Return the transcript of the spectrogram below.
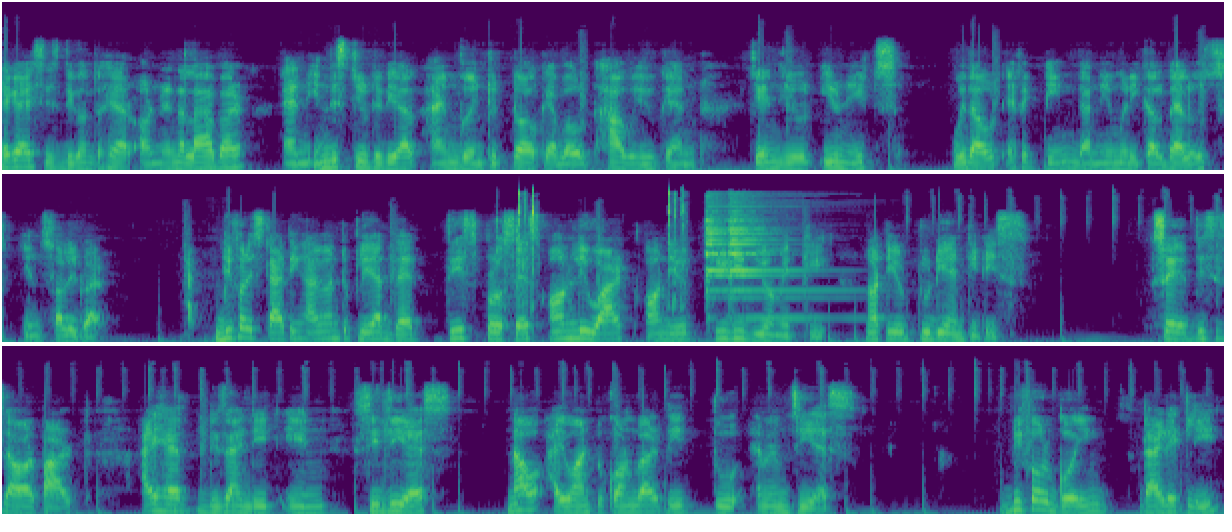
Hey guys, it's Digonta here on Render Lover and in this tutorial I am going to talk about how you can change your units without affecting the numerical values in SolidWorks. Before starting I want to clear that this process only works on your 3D geometry, not your 2D entities. Say this is our part, I have designed it in CGS, now I want to convert it to MMGS. Before going directly,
